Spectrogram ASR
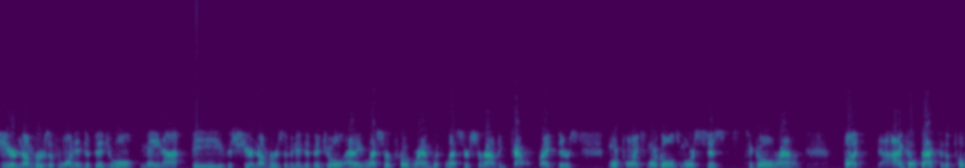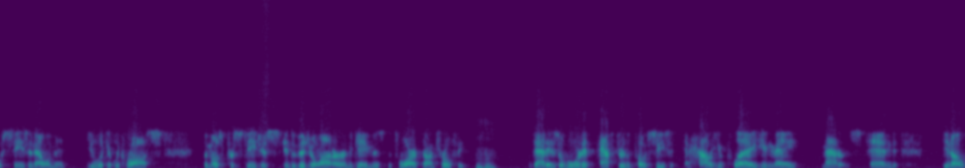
sheer numbers of one individual may not be the sheer numbers of an individual at a lesser program with lesser surrounding talent, right? There's more points, more goals, more assists to go around. But I go back to the postseason element. You look at lacrosse, the most prestigious individual honor in the game is the Tewaaraton Trophy. Mm-hmm. That is awarded after the postseason, and how you play in May matters. And you know,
